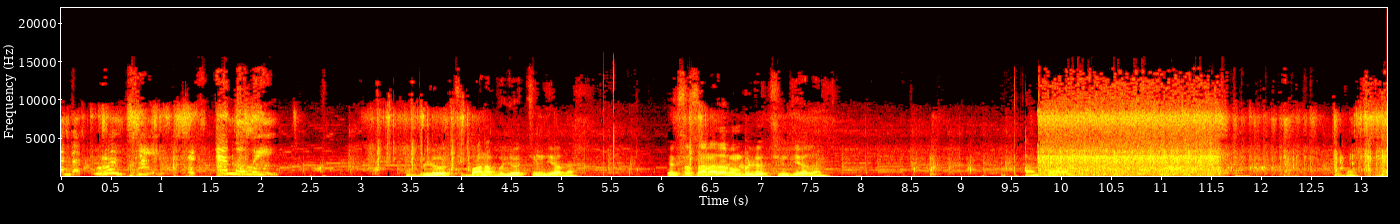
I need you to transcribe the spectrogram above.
And the blue team is in the lead. Blue, bana Blue Team diyorlar. Yoksa sana da mı Blue Team diyorlar? Kanka. Bir dakika.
